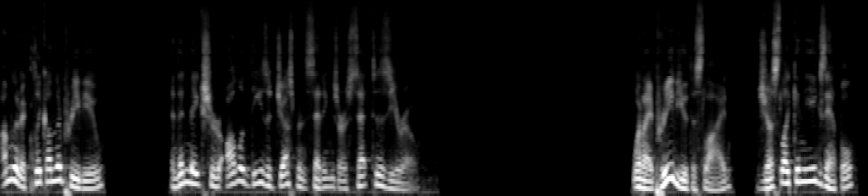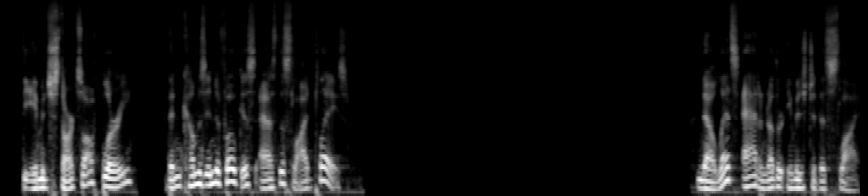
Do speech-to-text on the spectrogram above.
I'm going to click on the preview and then make sure all of these adjustment settings are set to zero. When I preview the slide, just like in the example, the image starts off blurry, then comes into focus as the slide plays. Now let's add another image to this slide.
